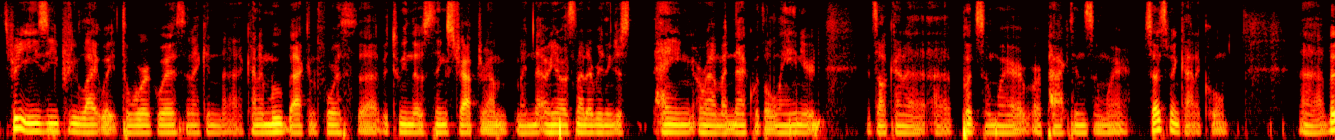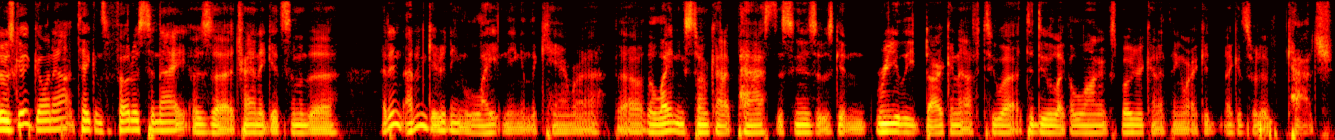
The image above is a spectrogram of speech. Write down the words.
it's pretty easy, pretty lightweight to work with, and I can uh, kind of move back and forth uh, between those things strapped around my neck. You know, it's not everything just hanging around my neck with a lanyard. It's all kind of uh, put somewhere or packed in somewhere. So that's been kind of cool. Uh, but it was good going out, and taking some photos tonight. I was uh, trying to get some of the I didn't I didn't get any lightning in the camera though. The lightning storm kind of passed as soon as it was getting really dark enough to uh, to do like a long exposure kind of thing where I could I could sort of catch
